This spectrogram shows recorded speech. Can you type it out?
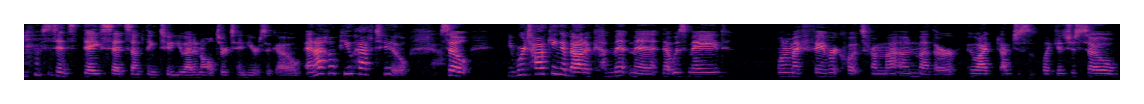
since they said something to you at an altar 10 years ago. And I hope you have too. So we're talking about a commitment that was made. One of my favorite quotes from my own mother, who I, I just like, it's just so,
